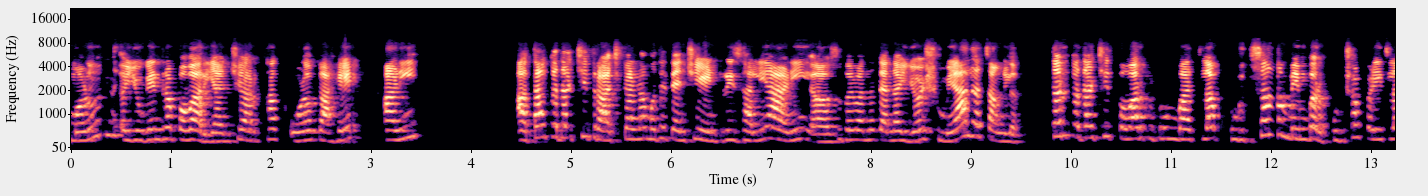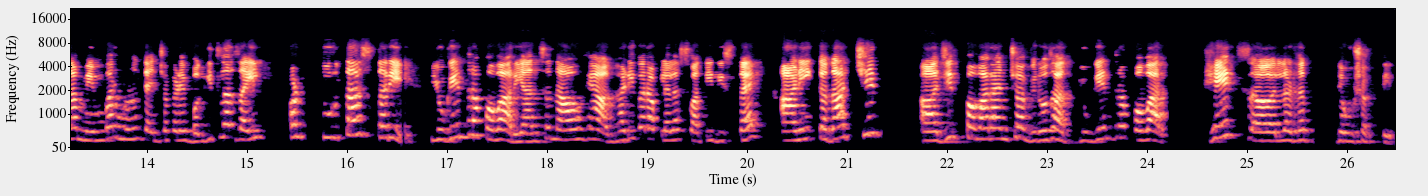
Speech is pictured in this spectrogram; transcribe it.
म्हणून युगेंद्र पवार यांची अर्थात ओळख आहे. आणि आता कदाचित राजकारणामध्ये त्यांची एंट्री झाली आणि सुदैवानं त्यांना यश मिळालं चांगलं तर कदाचित पवार कुटुंबातला पुढचा मेंबर पुढच्या फळीतला मेंबर म्हणून त्यांच्याकडे बघितलं जाईल. पण तुर्तास तरी युगेंद्र पवार यांचं नाव हे आघाडीवर आपल्याला स्वाती दिसतंय. आणि कदाचित अजित पवारांच्या विरोधात युगेंद्र पवार हेच लढत देऊ शकतील.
